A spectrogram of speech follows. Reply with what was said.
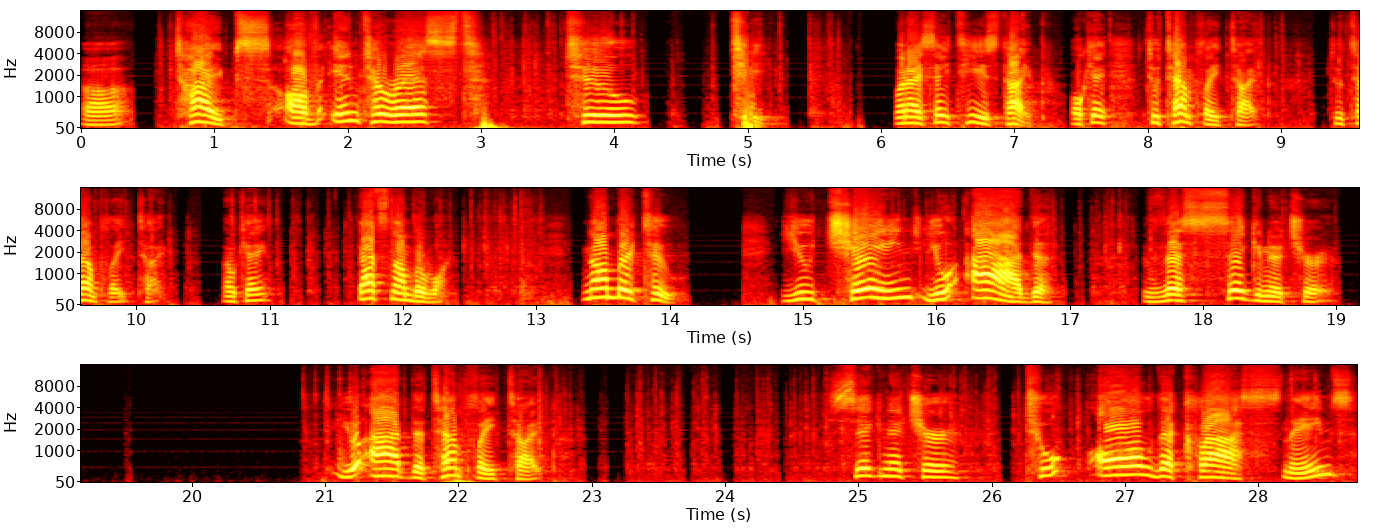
uh, types of interest to T. When I say T is type, okay, to template type, to template type, okay? That's number one. Number two, you change, you add the signature you add the template type signature to all the class names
